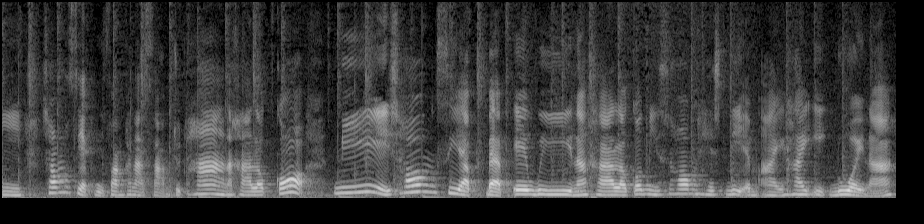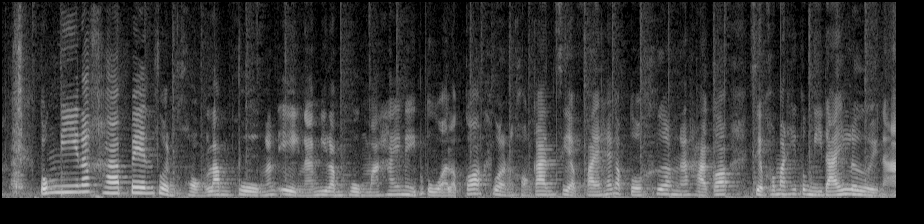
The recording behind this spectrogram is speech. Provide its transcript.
มีช่องเสียบหูฟังขนาด 3.5 นะคะ แล้วก็มีช่องเสียบแบบ AV นะคะ แล้วก็มีช่อง HDMI ให้อีกด้วยนะ ตรงนี้นะคะเป็นส่วนของลำโพงนั่นเองนะ มีลำโพงมาให้ในตัว แล้วก็ส่วนของการเสียบไฟให้กับตัวเครื่องนะคะ ก็เสียบเข้ามาที่ตรงนี้ได้เลยนะ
